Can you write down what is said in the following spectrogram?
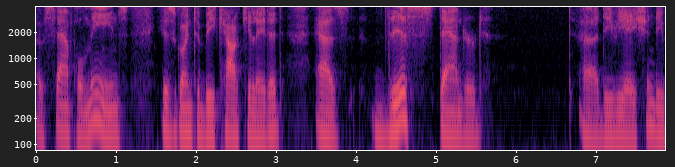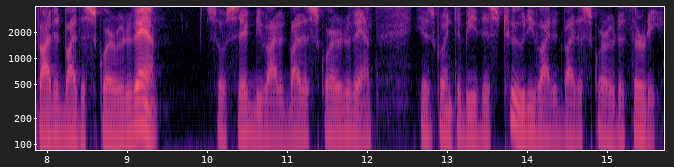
of sample means, is going to be calculated as this standard uh, deviation divided by the square root of n. So sig divided by the square root of n is going to be this 2 divided by the square root of 30.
